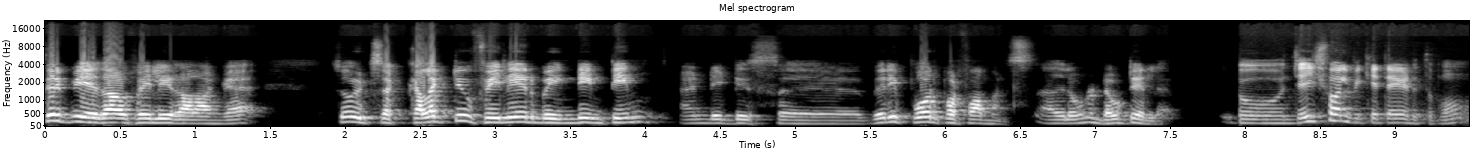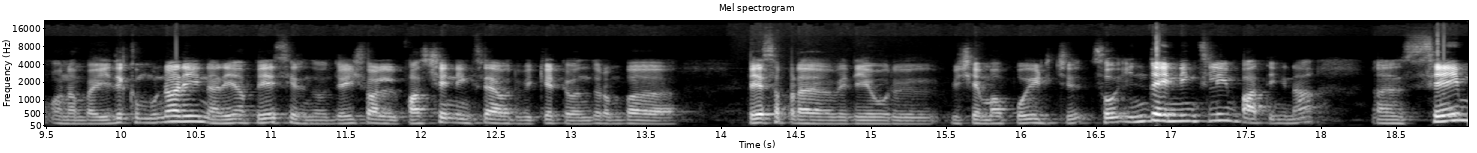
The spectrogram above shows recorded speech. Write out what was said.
திருப்பி ஏதாவது ஃபெயிலியர் ஆகிறாங்க so it's a collective failure by Indian team and it is very poor performance அதில் ஒன்றும் டவுட்டே இல்லை. இப்போ ஜெய்ஷ்வால் விக்கெட்டே எடுத்துப்போம். நம்ம இதுக்கு முன்னாடி நிறையா பேசியிருந்தோம். ஜெய்ஷ்வால் ஃபர்ஸ்ட் இன்னிங்ஸே அவர் விக்கெட் வந்து ரொம்ப பேசப்பட வேண்டிய ஒரு விஷயமா போயிடுச்சு. ஸோ இந்த இன்னிங்ஸ்லேயும் பார்த்தீங்கன்னா சேம்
